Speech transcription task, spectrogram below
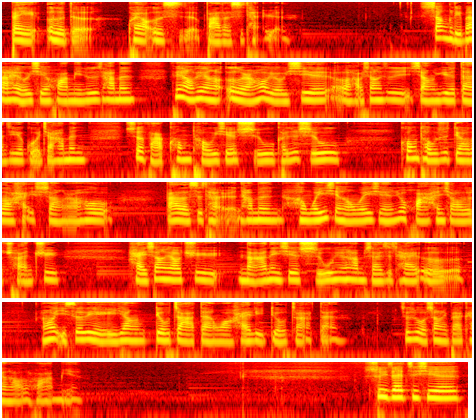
被饿的快要饿死的巴勒斯坦人。上个礼拜还有一些画面，就是他们非常非常饿，然后有一些呃，好像是像约旦这些国家，他们设法空投一些食物，可是食物空投是掉到海上，然后巴勒斯坦人他们很危险，很危险，就划很小的船去海上要去拿那些食物，因为他们实在是太饿了。然后以色列也一样丢炸弹往海里丢炸弹，这是我上礼拜看到的画面。所以在这些。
